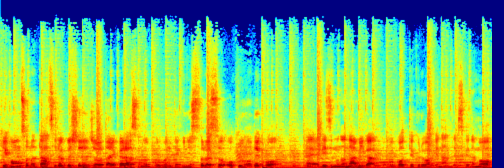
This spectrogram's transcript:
基本その脱力している状態からその部分的にストレスを置くのでこう、えーリズムの波がこう起こってくるわけなんですけども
